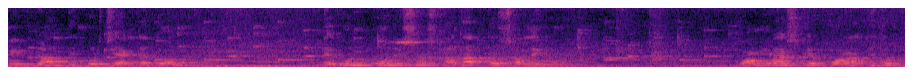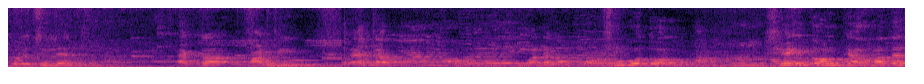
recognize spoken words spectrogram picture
বিভ্রান্তি করছে একটা দল। দেখুন উনিশশো সাতাত্তর সালে কংগ্রেসকে পরাজিত করেছিলেন একটা পার্টি, একটা মানে অশুভ দল। সেই দলকে আমাদের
